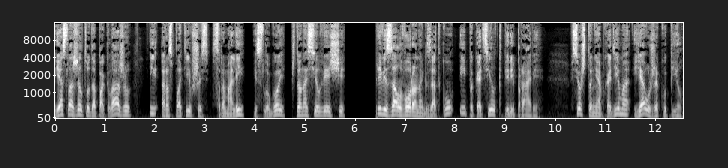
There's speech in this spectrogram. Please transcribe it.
Я сложил туда поклажу и, расплатившись с Ромали и слугой, что носил вещи, привязал ворона к задку и покатил к переправе. Все, что необходимо, я уже купил.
